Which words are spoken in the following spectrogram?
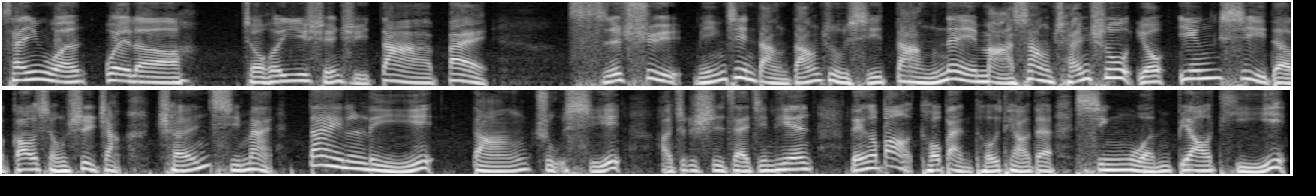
蔡英文为了九合一选举大败，辞去民进党党主席，党内马上传出由英系的高雄市长陈其迈代理。党主席，好，这个是在今天联合报头版头条的新闻标题。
